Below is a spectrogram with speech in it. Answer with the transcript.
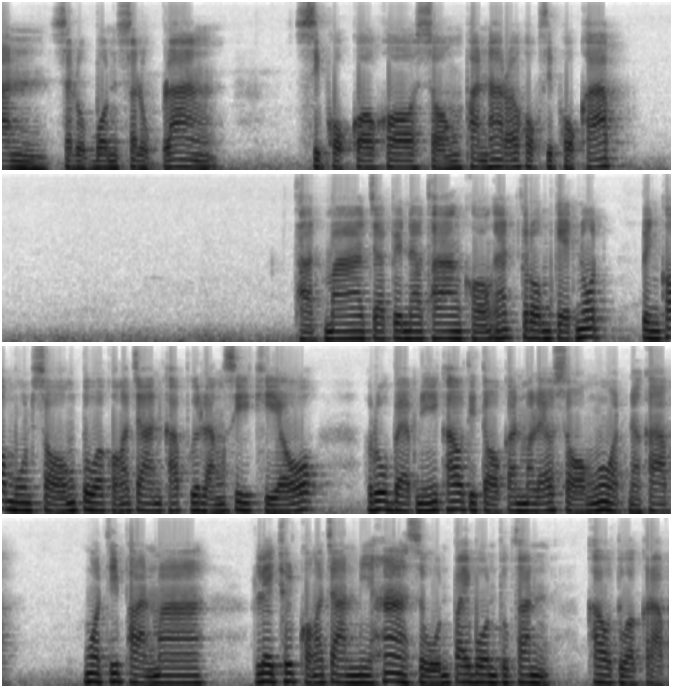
ลัน สรุปบนสรุปล่าง 16 กค 2566 ครับ ถัดมาจะเป็นแนวทางของแอดกรมเกตนุชเป็นข้อมูล 2 ตัวของอาจารย์ครับ พื้นหลังสีเขียว รูปแบบนี้เข้าติดต่อกันมาแล้ว 2 งวดนะครับ งวดที่ผ่านมาเลขชุดของอาจารย์มี 50 ไปบนทุกท่านเข้าตัวกลับ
